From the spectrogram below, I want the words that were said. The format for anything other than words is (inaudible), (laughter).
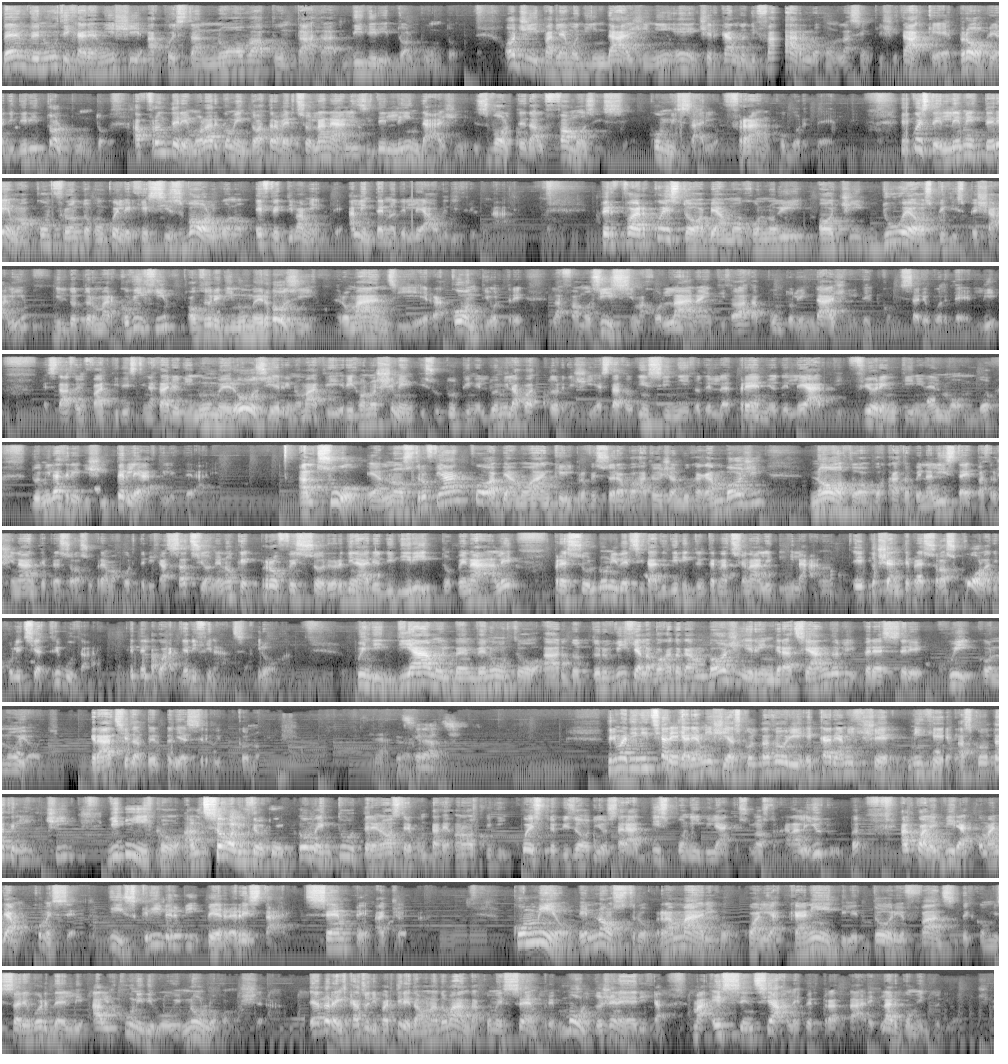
Benvenuti cari amici a questa nuova puntata di Diritto al Punto. Oggi parliamo di indagini e cercando di farlo con la semplicità che è propria di diritto al punto, affronteremo l'argomento attraverso l'analisi delle indagini svolte dal famosissimo commissario Franco Bordelli. E queste le metteremo a confronto con quelle che si svolgono effettivamente all'interno delle aule di tribunale. Per far questo abbiamo con noi oggi due ospiti speciali, il dottor Marco Vichi, autore di numerosi romanzi e racconti, oltre la famosissima collana intitolata appunto Le indagini del commissario Bordelli. È stato infatti destinatario di numerosi e rinomati riconoscimenti, su tutti nel 2014 è stato insignito del premio delle arti fiorentini nel mondo 2013 per le arti letterarie. Al suo e al nostro fianco abbiamo anche il professore avvocato Gianluca Gambogi, noto avvocato penalista e patrocinante presso la Suprema Corte di Cassazione, nonché professore ordinario di diritto penale presso l'Università di Diritto Internazionale di Milano e docente presso la Scuola di Polizia Tributaria e della Guardia di Finanza di Roma. Quindi diamo il benvenuto al dottor Vichi e all'avvocato Gambogi ringraziandoli per essere qui con noi oggi. Grazie davvero di essere qui con noi. Grazie. Grazie. Prima di iniziare, cari amici ascoltatori e cari amiche, amiche ascoltatrici, vi dico al solito che come tutte le nostre puntate con ospiti, questo episodio sarà disponibile anche sul nostro canale YouTube, al quale vi raccomandiamo, come sempre, di iscrivervi per restare sempre aggiornati. Con mio e nostro rammarico, quali accaniti lettori e fans del commissario Bordelli, alcuni di voi non lo conosceranno. E allora è il caso di partire da una domanda, come sempre, molto generica, ma essenziale per trattare l'argomento di oggi.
